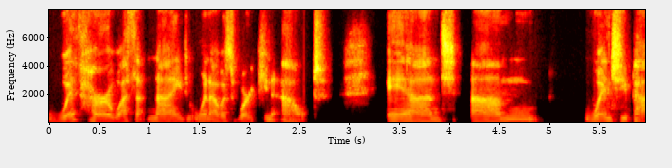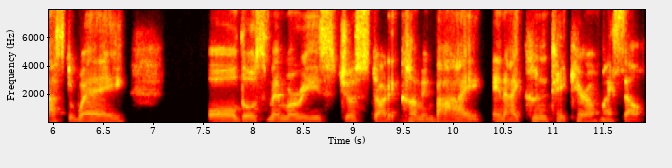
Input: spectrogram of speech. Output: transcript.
with her was at night when I was working out. And um, when she passed away, all those memories just started coming by, and I couldn't take care of myself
